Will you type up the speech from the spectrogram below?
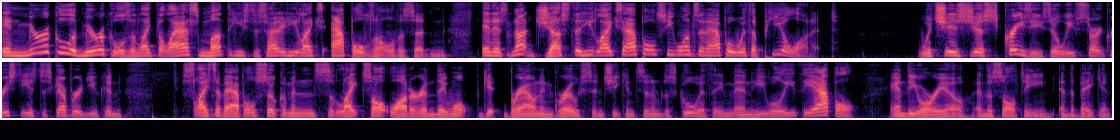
And miracle of miracles, in like the last month, he's decided he likes apples all of a sudden. And it's not just that he likes apples, he wants an apple with a peel on it which is just crazy. So we've started. Christy has discovered you can slice up apples, soak them in light salt water, and they won't get brown and gross. And she can send them to school with him, and he will eat the apple and the Oreo and the saltine and the bacon.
